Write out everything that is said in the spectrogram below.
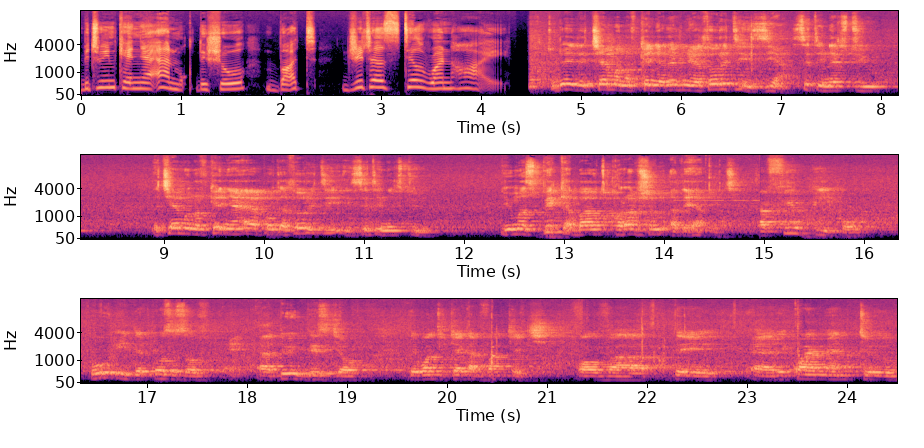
between Kenya and Mogadishu, but jitters still run high. Today, the chairman of Kenya Revenue Authority is here, sitting next to you. The chairman of Kenya Airport Authority is sitting next to you. You must speak about corruption at the airport. A few people who, in the process of uh, doing this job, they want to take advantage of uh, the uh, requirement to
